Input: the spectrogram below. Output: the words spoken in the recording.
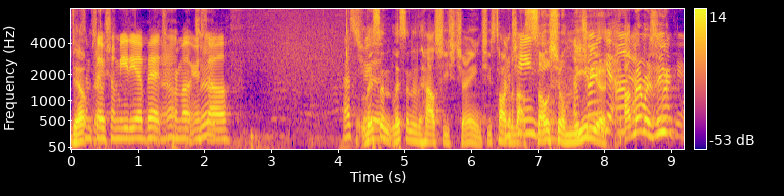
Yep. some social media bit to promote yourself. it. Yourself. That's true. Listen, listen to how she's changed. She's talking I'm about changing. social I'm to media. get on I remember I'm she. working.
